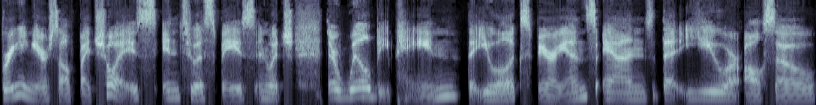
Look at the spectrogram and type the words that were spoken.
bringing yourself by choice into a space in which there will be pain that you will experience and that you are also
